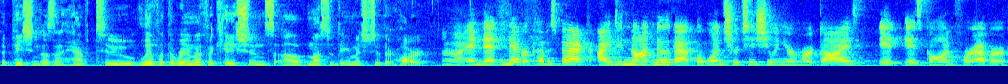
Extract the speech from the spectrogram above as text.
the patient doesn't have to live with the ramifications of muscle damage to their heart. Uh, and that never comes back. I did not know that, but once your tissue in your heart dies, it is gone forever.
